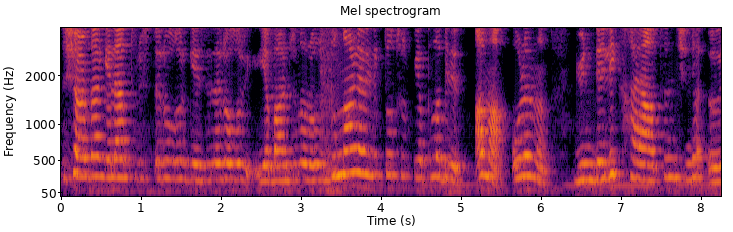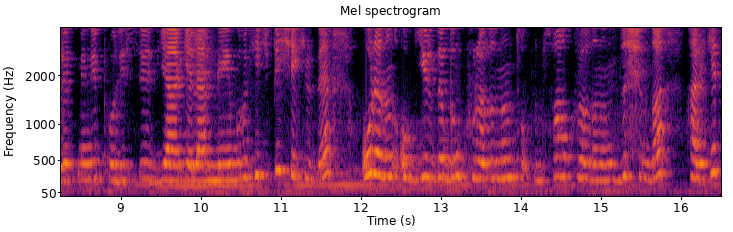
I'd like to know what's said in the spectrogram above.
Dışarıdan gelen turistler olur, geziler olur, yabancılar olur. Bunlarla birlikte oturup yapılabilir. Ama oranın gündelik hayatın içinde öğretmeni, polisi, diğer gelen memuru hiçbir şekilde oranın o girdabın kuralının, toplumsal kuralının dışında hareket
